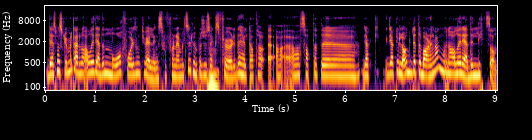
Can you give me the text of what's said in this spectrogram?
Det som er skummelt, er at hun allerede nå får liksom kvelningsfornemmelser. Hun på 26 før de det hele tatt har, har, har satt dette De har, ikke- de har ikke lagd dette barnet engang. Hun er allerede litt sånn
